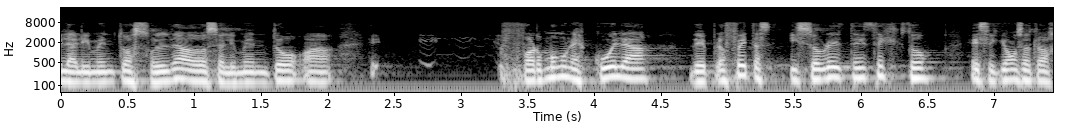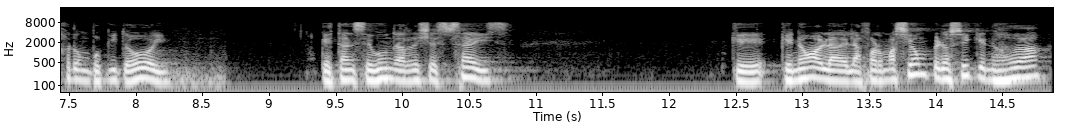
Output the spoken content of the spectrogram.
él alimentó a soldados, alimentó formó una escuela de profetas y sobre este texto es que vamos a trabajar un poquito hoy que está en Segunda Reyes 6, que, no habla de la formación, pero sí que nos da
